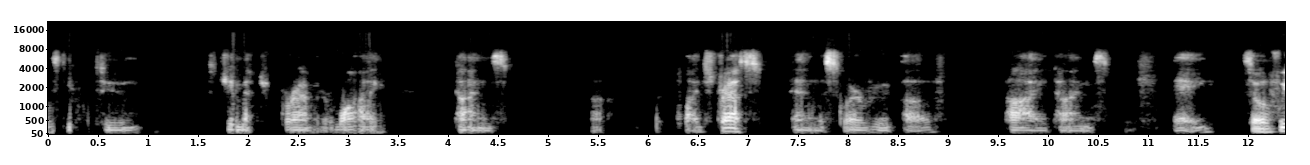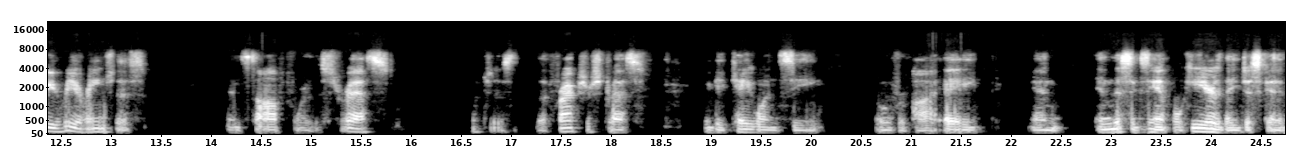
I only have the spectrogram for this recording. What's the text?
is equal to geometric parameter Y times uh, applied stress and the square root of pi times A. So if we rearrange this and solve for the stress, which is the fracture stress, we get K1C over pi A. And in this example here, they just get,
